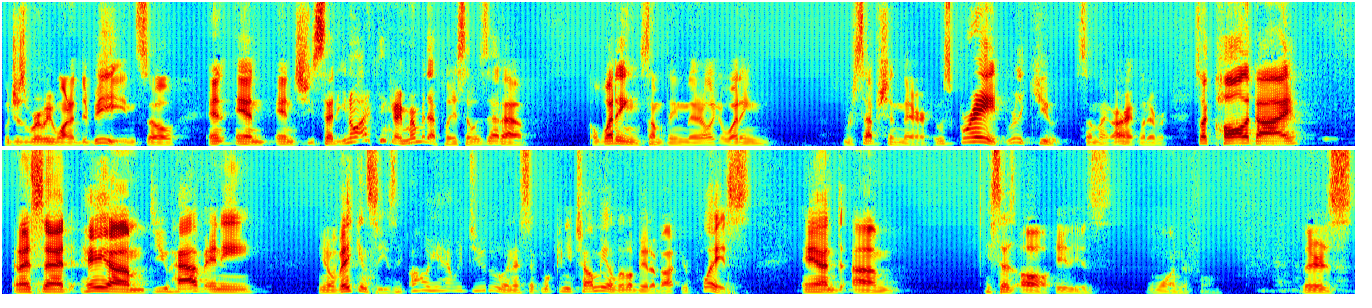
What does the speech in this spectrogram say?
which is where we wanted to be. And so, and and and she said, you know, I think I remember that place. I was at a a wedding something there, like a wedding reception there. It was great, really cute. So I'm like, all right, whatever. So I call the guy and I said, hey, um, do you have any, you know, vacancies? He's like, oh yeah, we do. And I said, well, can you tell me a little bit about your place? And um, he says, oh, it is wonderful. There's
